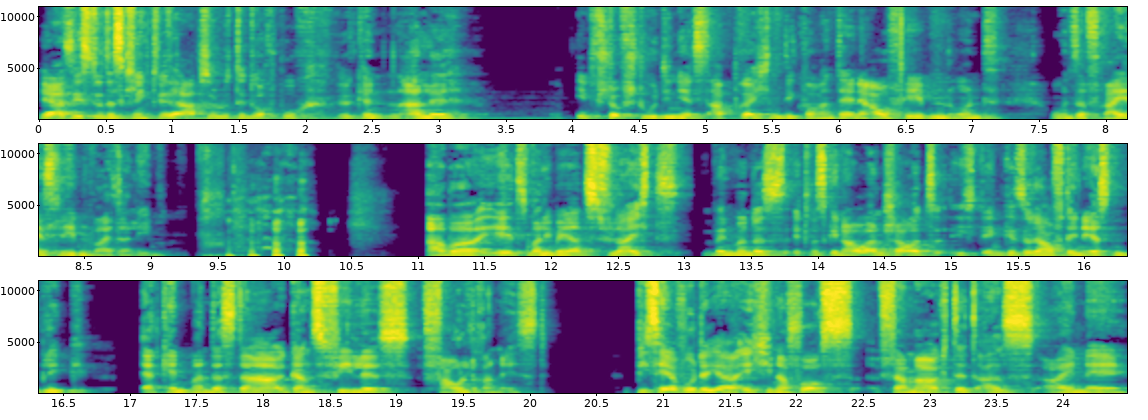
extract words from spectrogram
Ja, siehst du, das klingt wie der absolute Durchbruch. Wir könnten alle Impfstoffstudien jetzt abbrechen, die Quarantäne aufheben und unser freies Leben weiterleben. Aber jetzt mal im Ernst, vielleicht, wenn man das etwas genauer anschaut, ich denke sogar auf den ersten Blick erkennt man, dass da ganz vieles faul dran ist. Bisher wurde ja Echinaforce vermarktet als eine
